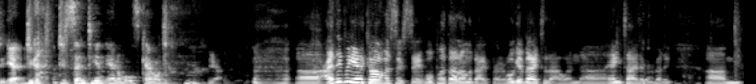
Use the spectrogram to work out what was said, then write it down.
yeah. Do, do sentient animals count? yeah. Uh, I think we got to come up with 16. We'll put that on the back burner. We'll get back to that one. Uh, hang tight, everybody. Um,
